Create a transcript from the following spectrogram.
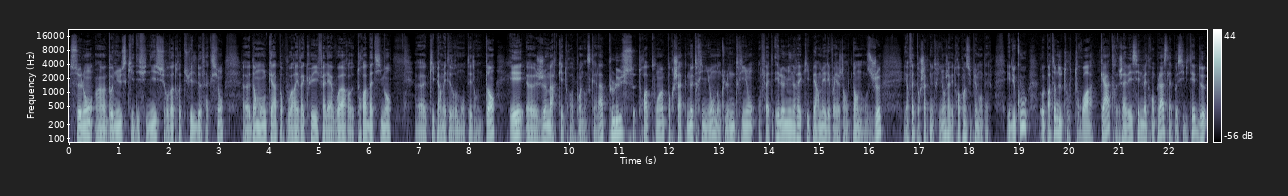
selon un bonus qui est défini sur votre tuile de faction Euh, dans mon cas pour pouvoir évacuer il fallait avoir trois bâtiments qui permettaient de remonter dans le temps et je marquais 3 points dans ce cas-là, plus 3 points pour chaque neutrinion. Donc le neutrinion, en fait, est le minerai qui permet les voyages dans le temps dans ce jeu. Et en fait, pour chaque neutrinion, j'avais 3 points supplémentaires. Et du coup, au partir de tour 3, 4, j'avais essayé de mettre en place la possibilité de,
